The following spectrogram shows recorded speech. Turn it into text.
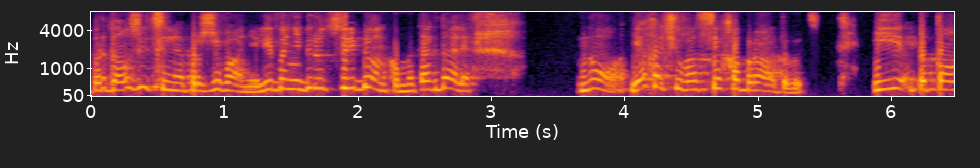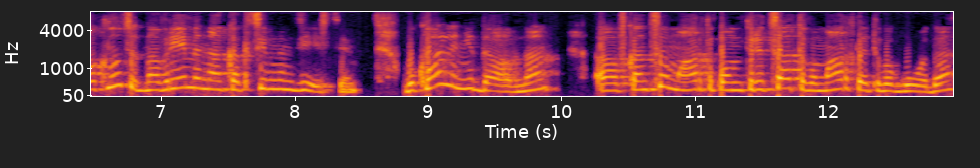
продолжительное проживание, либо не берут с ребенком и так далее. Но я хочу вас всех обрадовать и подтолкнуть одновременно к активным действиям. Буквально недавно, а, в конце марта, по-моему, 30 марта этого года,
